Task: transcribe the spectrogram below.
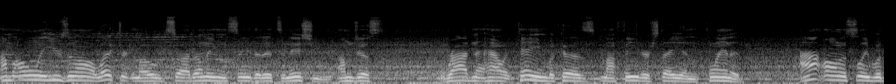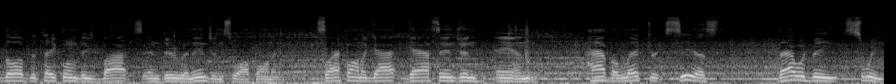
I'm only using all electric mode so I don't even see that it's an issue. I'm just riding it how it came because my feet are staying planted I honestly would love to take one of these bikes and do an engine swap on it. Slap on a ga gas engine and have electric assist. That would be sweet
